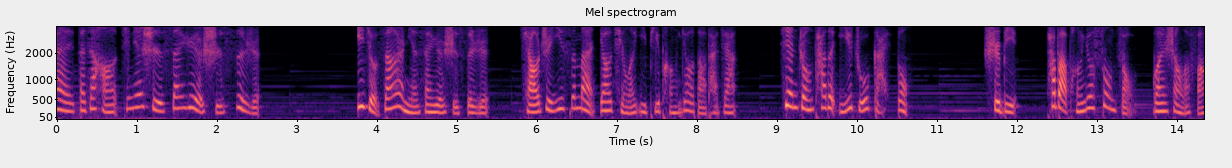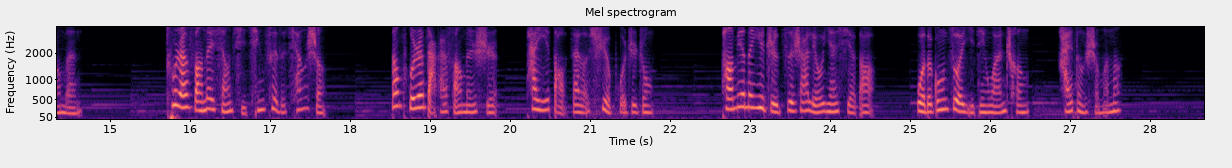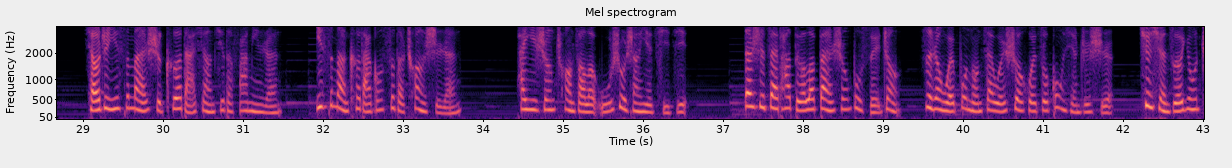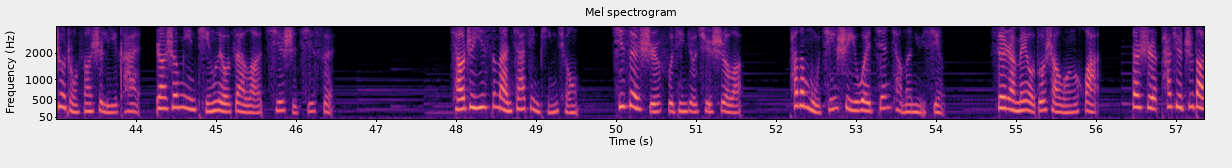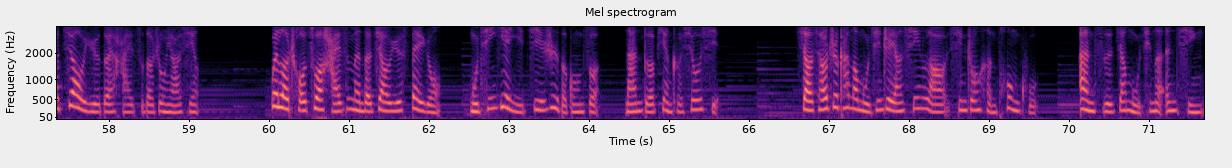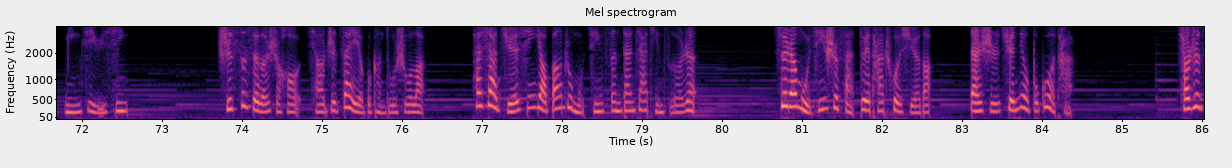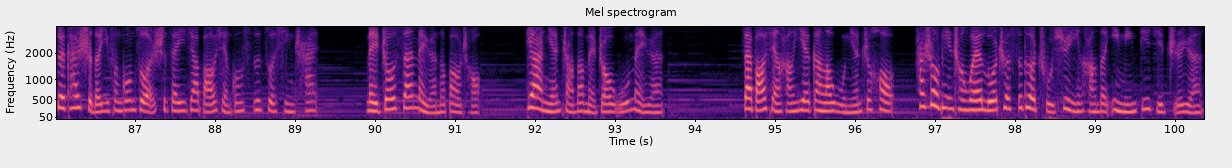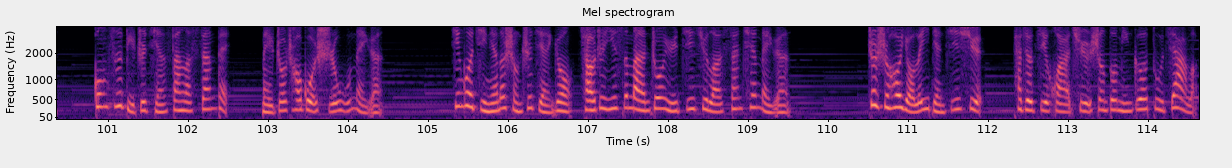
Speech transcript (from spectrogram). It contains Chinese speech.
嗨，大家好，今天是三月十四日。一九三二年三月十四日，乔治·伊斯曼邀请了一批朋友到他家，见证他的遗嘱改动。势必，他把朋友送走，关上了房门。突然，房内响起清脆的枪声。当仆人打开房门时，他已倒在了血泊之中。旁边的一纸自杀留言写道：“我的工作已经完成，还等什么呢？”乔治·伊斯曼是柯达相机的发明人，伊斯曼柯达公司的创始人。他一生创造了无数商业奇迹，但是在他得了半生不遂症，自认为不能再为社会做贡献之时，却选择用这种方式离开，让生命停留在了七十七岁。乔治·伊斯曼家境贫穷，七岁时父亲就去世了。他的母亲是一位坚强的女性，虽然没有多少文化。但是他却知道教育对孩子的重要性。为了筹措孩子们的教育费用，母亲夜以继日的工作，难得片刻休息。小乔治看到母亲这样辛劳，心中很痛苦，暗自将母亲的恩情铭记于心。十四岁的时候，乔治再也不肯读书了，他下决心要帮助母亲分担家庭责任。虽然母亲是反对他辍学的，但是却拗不过他。乔治最开始的一份工作是在一家保险公司做信差，每周三美元的报酬。第二年涨到每周五美元。在保险行业干了五年之后，他受聘成为罗彻斯特储蓄银行的一名低级职员，工资比之前翻了三倍，每周超过十五美元。经过几年的省吃俭用，乔治·伊斯曼终于积聚了三千美元。这时候有了一点积蓄，他就计划去圣多明哥度假了。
